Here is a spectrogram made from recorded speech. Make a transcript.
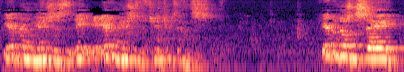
Abram uses Abram uses the future tense. Abram doesn't say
